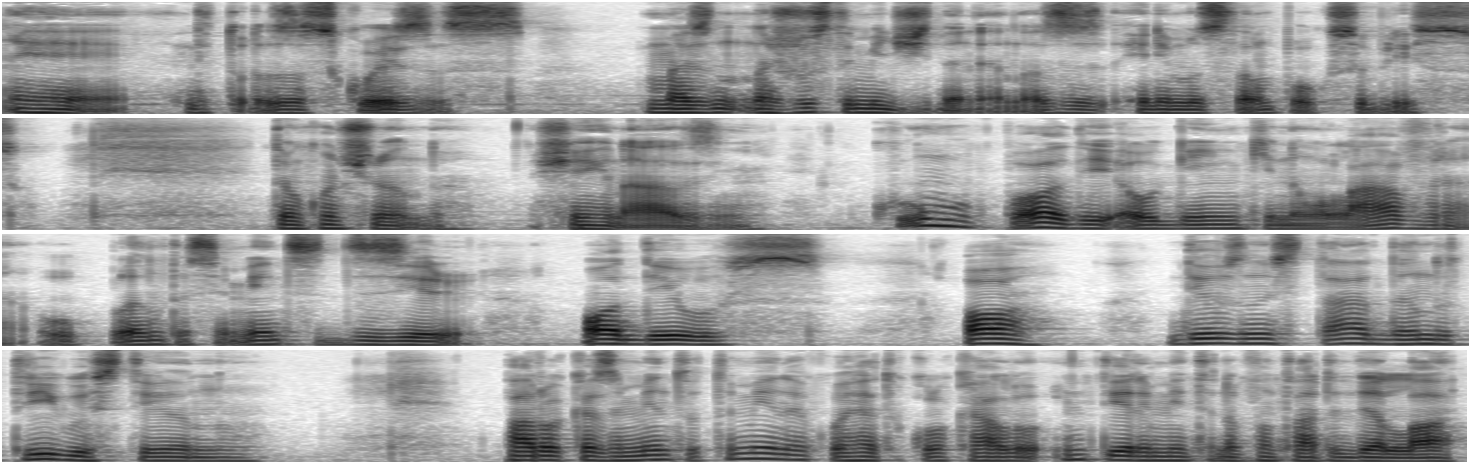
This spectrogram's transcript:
é, de todas as coisas, mas na justa medida, né? Nós iremos falar um pouco sobre isso. Então, continuando, Shehnazim, como pode alguém que não lavra ou planta sementes dizer: Ó oh Deus, ó, oh, Deus não está dando trigo este ano? Para o casamento também não é correto colocá-lo inteiramente na vontade de Allah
